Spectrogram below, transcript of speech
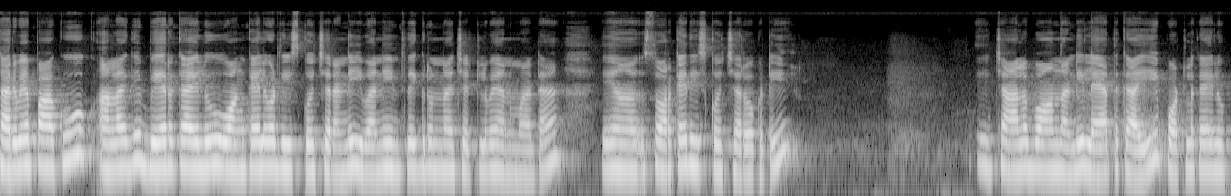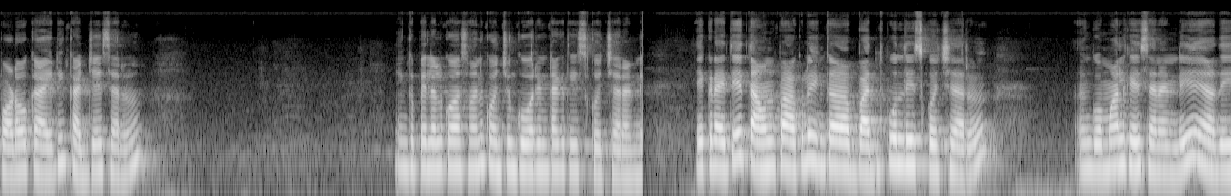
కరివేపాకు అలాగే బీరకాయలు వంకాయలు కూడా తీసుకొచ్చారండి. ఇవన్నీ ఇంటి దగ్గర ఉన్న చెట్లవే అనమాట సొరకాయ తీసుకొచ్చారు ఒకటి. ఇది చాలా బాగుందండి. లేతకాయ పొట్లకాయలు పొడవకాయని కట్ చేశారు. ఇంకా పిల్లల కోసమని కొంచెం గోరింటాకు తీసుకొచ్చారండి. ఇక్కడైతే తమలపాకులు ఇంకా బంతిపూలు తీసుకొచ్చారు. గుమ్మాలకి వేసానండి. అది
